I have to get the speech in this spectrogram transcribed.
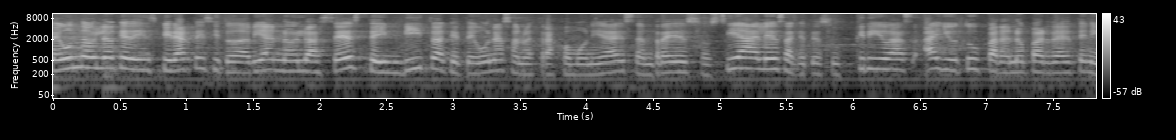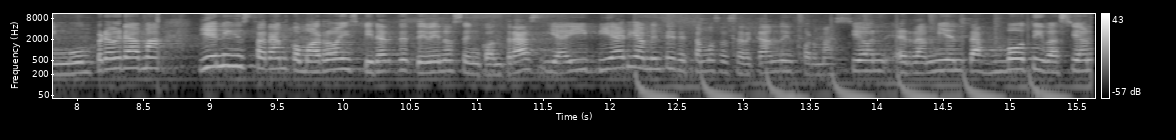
Segundo bloque de Inspirarte y si todavía no lo haces, te invito a que te unas a nuestras comunidades en redes sociales, a que te suscribas a YouTube para no perderte ningún programa y en Instagram como arroba Inspirarte TV nos encontrás y ahí diariamente te estamos acercando información, herramientas, motivación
